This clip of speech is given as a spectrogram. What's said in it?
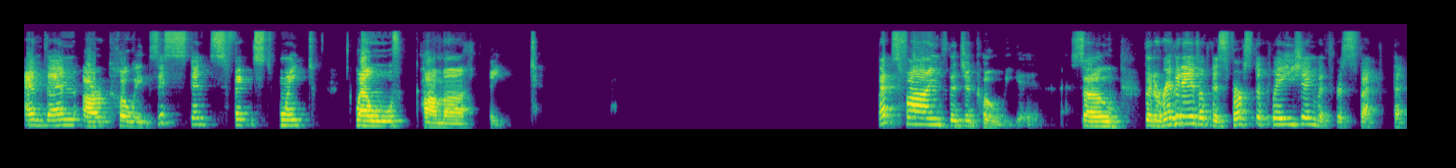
and then our coexistence fixed point 12 comma 8. Let's find the Jacobian. So the derivative of this first equation with respect to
